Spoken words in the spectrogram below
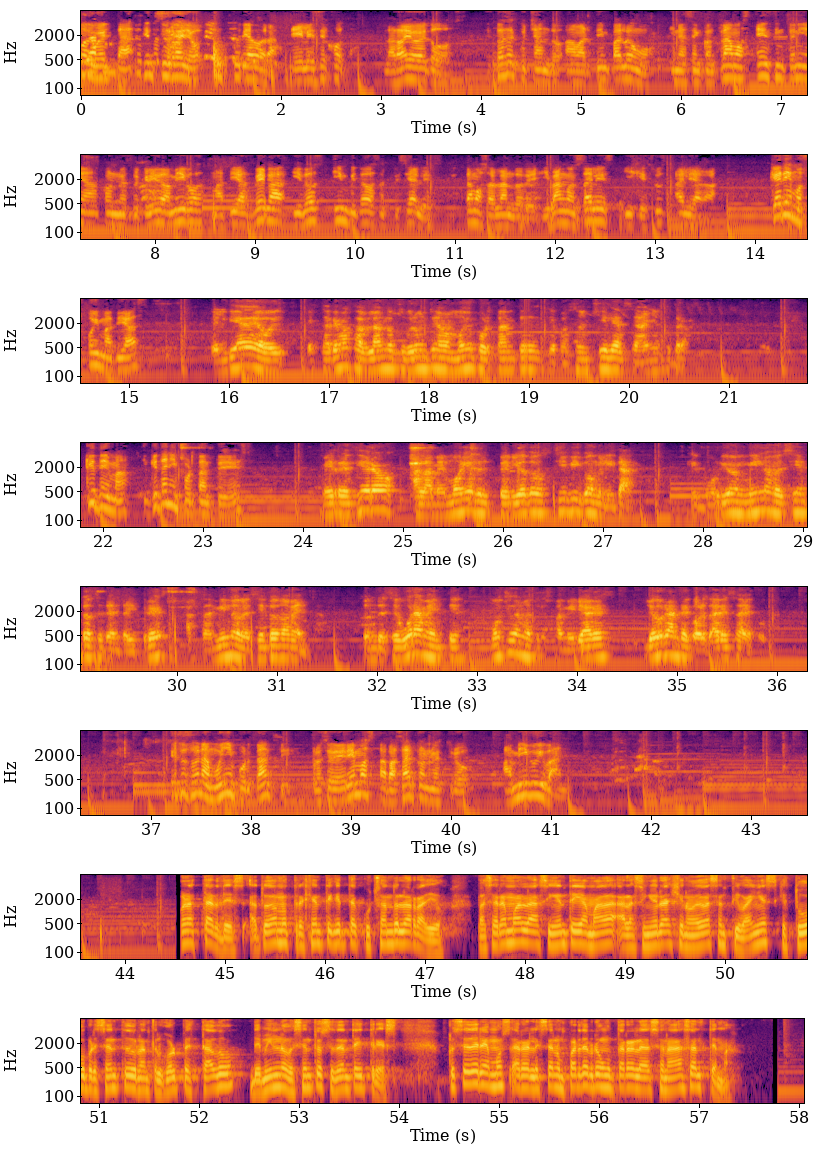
Estamos de vuelta en tu radio estudiadora, LSJ, la radio de todos. Estás escuchando a Martín Palomo y nos encontramos en sintonía con nuestro querido amigo Matías Vega y dos invitados especiales. Estamos hablando de Iván González y Jesús Aliaga. ¿Qué haremos hoy, Matías? El día de hoy estaremos hablando sobre un tema muy importante que pasó en Chile hace años atrás. ¿Qué tema y qué tan importante es? Me refiero a la memoria del periodo cívico-militar, que ocurrió en 1973 hasta 1990, donde seguramente muchos de nuestros familiares logran recordar esa época. Eso suena muy importante. Procederemos a pasar con nuestro amigo Iván. Buenas tardes a toda nuestra gente que está escuchando la radio. Pasaremos a la siguiente llamada a la señora Genoveva Santibáñez, que estuvo presente durante el golpe de Estado de 1973. Procederemos a realizar un par de preguntas relacionadas al tema.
